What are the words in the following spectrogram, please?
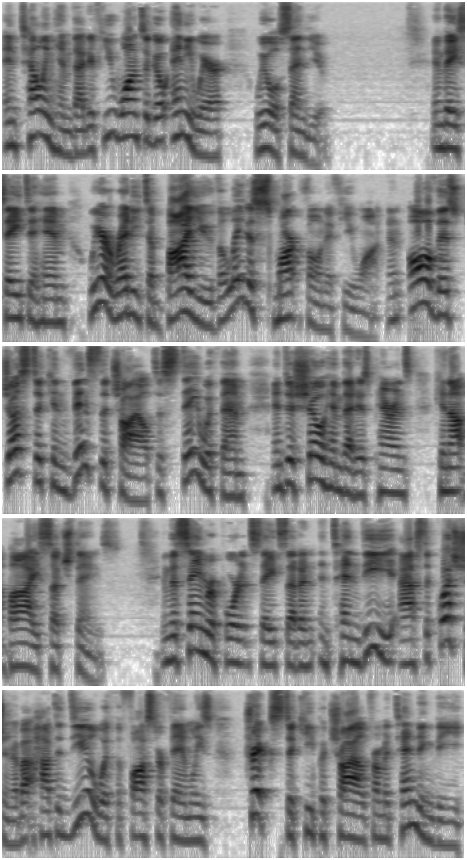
and telling him that if you want to go anywhere, we will send you and they say to him, We are ready to buy you the latest smartphone if you want. And all this just to convince the child to stay with them and to show him that his parents cannot buy such things. In the same report, it states that an attendee asked a question about how to deal with the foster family's tricks to keep a child from attending the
